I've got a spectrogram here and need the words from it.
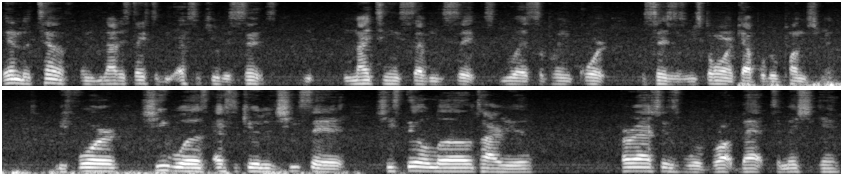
and the 10th in the United States to be executed since 1976 U.S. Supreme Court decisions restoring capital punishment. Before she was executed, she said she still loved Tyria. Her ashes were brought back to Michigan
